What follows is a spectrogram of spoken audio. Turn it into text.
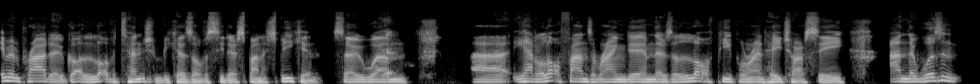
him and prado got a lot of attention because obviously they're spanish speaking so um yeah. Uh, he had a lot of fans around him. There's a lot of people around HRC, and there wasn't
